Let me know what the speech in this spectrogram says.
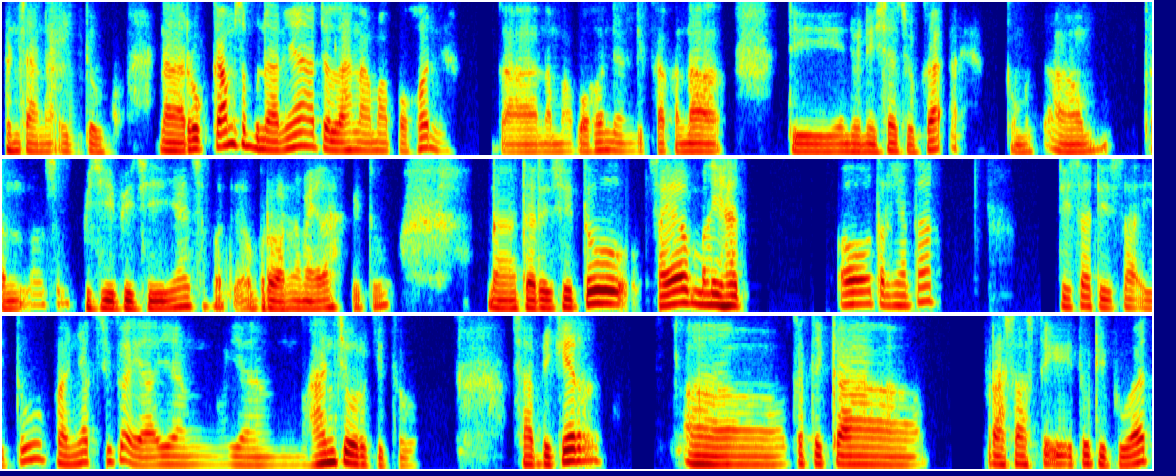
bencana itu. Nah, rukam sebenarnya adalah nama pohon ya, nama pohon yang kita kenal di Indonesia juga. Um, biji-bijinya seperti berwarna merah gitu. Nah, dari situ saya melihat oh ternyata desa-desa itu banyak juga ya yang yang hancur gitu. Saya pikir uh, ketika prasasti itu dibuat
